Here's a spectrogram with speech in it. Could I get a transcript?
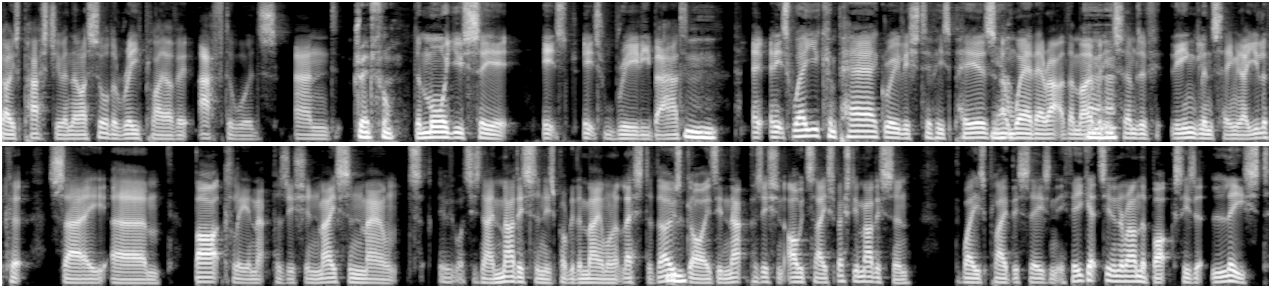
goes past you. And then I saw the replay of it afterwards, and dreadful. The more you see it, it's it's really bad. Mm. And, and it's where you compare Grealish to his peers and where they're at at the moment uh-huh. in terms of the England team. You know, you look at say um, Barkley in that position, Mason Mount, what's his name, Maddison is probably the main one at Leicester. Those mm. guys in that position, I would say, especially Maddison, the way he's played this season, if he gets in and around the box, he's at least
